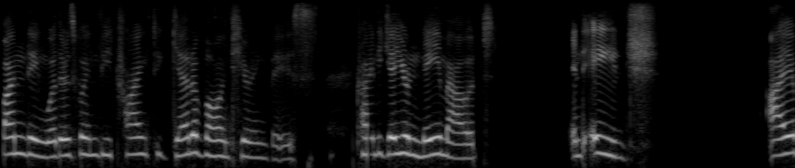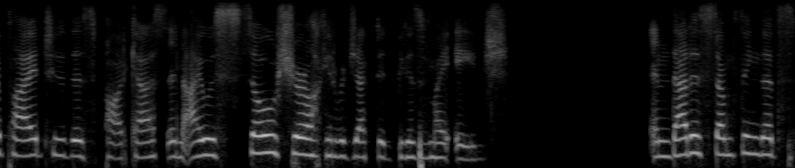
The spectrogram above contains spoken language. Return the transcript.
funding, whether it's going to be trying to get a volunteering base, trying to get your name out, and age. I applied to this podcast and I was so sure I'll get rejected because of my age. And that is something that's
